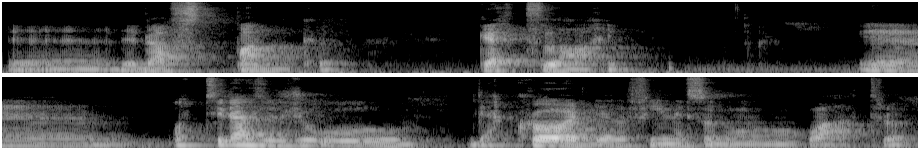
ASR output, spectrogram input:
eh, Daft Punk, Get Lucky. ho tirato giù gli accordi alla fine sono quattro,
